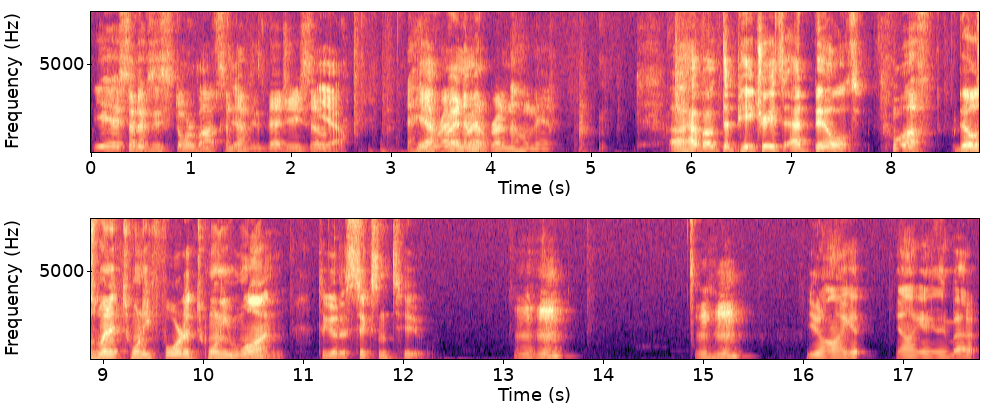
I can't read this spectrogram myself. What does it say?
Yeah, sometimes he's store bought, sometimes he's veggie. So now. Yeah. Yeah, it right in the middle. right in the homemade. Uh, how about the Patriots at Bills? Woof. Bills win it 24 to 21 to go to 6 and 2. Mm-hmm. Mm-hmm. You don't like it? You don't like anything about it?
